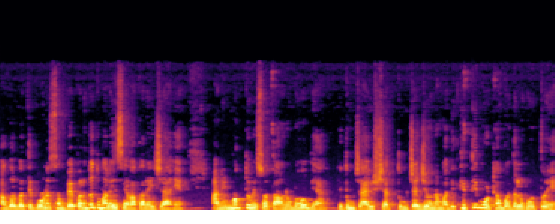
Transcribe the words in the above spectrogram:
अगरबत्ती पूर्ण संपेपर्यंत तुम्हाला ही सेवा करायची आहे. आणि मग तुम्ही स्वतः अनुभव घ्या की तुमच्या आयुष्यात तुमच्या जीवनामध्ये किती मोठा बदल होतोय.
